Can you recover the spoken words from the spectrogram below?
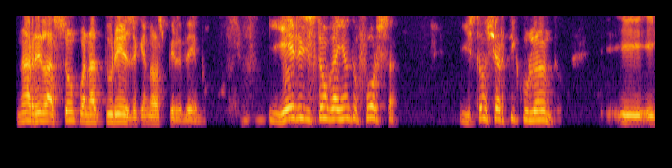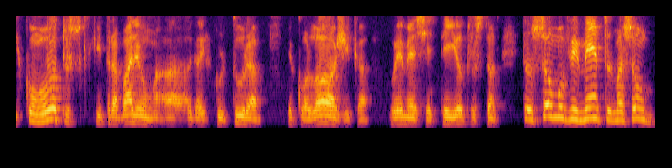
na relação com a natureza que nós perdemos. E eles estão ganhando força, estão se articulando. E, e, com outros que trabalham a agricultura ecológica, o MST e outros tantos. Então, são movimentos, mas são,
